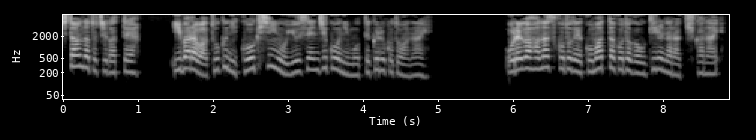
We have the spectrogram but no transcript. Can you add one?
チタンダと違って、イバラは特に好奇心を優先事項に持ってくることはない。俺が話すことで困ったことが起きるなら聞かない。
